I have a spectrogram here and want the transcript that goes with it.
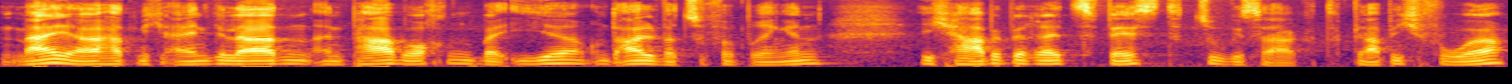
Maya hat mich eingeladen, ein paar Wochen bei ihr und Alva zu verbringen. Ich habe bereits fest zugesagt, gab ich vor,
